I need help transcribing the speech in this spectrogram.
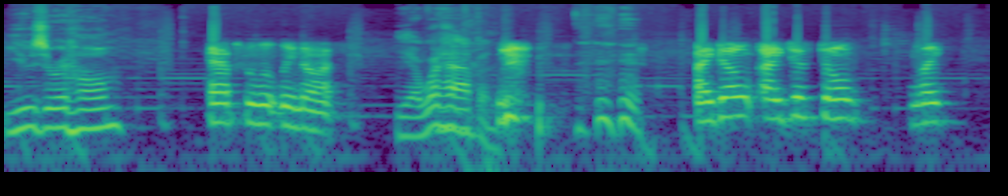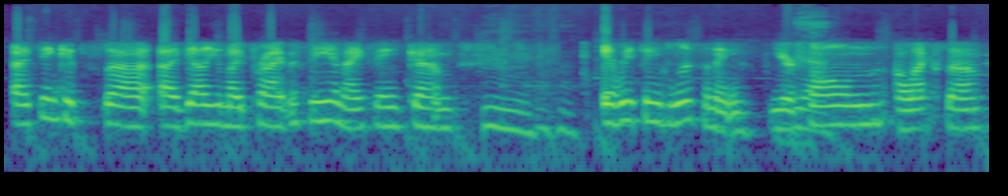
user at home? Absolutely not. Yeah, what happened? I don't. I just don't like. I think it's. Uh, I value my privacy, and I think um, everything's listening. Your Yeah. phone, Alexa.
